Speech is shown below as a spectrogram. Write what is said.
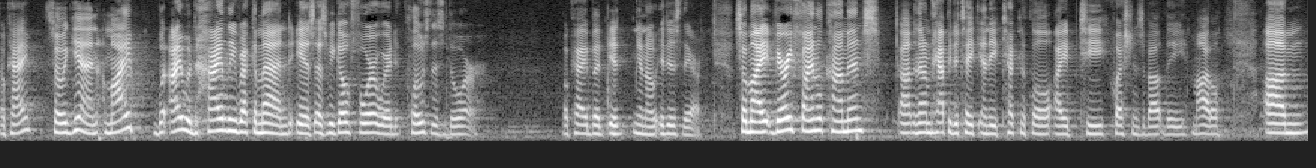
Okay? So again, my, what I would highly recommend is as we go forward, close this door. Okay? But it, you know, it is there. So my very final comments, um, and then I'm happy to take any technical IT questions about the model. Um,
